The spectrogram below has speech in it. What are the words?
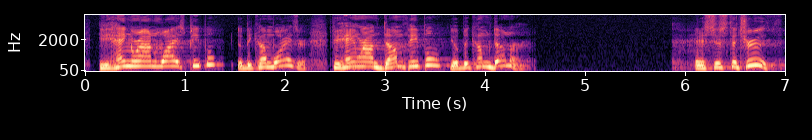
If you hang around wise people, you'll become wiser. If you hang around dumb people, you'll become dumber. It's just the truth.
